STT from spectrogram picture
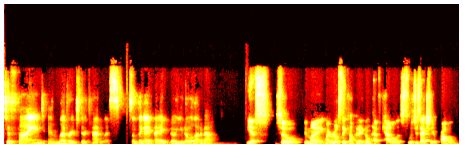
to find and leverage their catalysts? Something I, I know you know a lot about. Yes. So in my my real estate company, I don't have catalysts, which is actually a problem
